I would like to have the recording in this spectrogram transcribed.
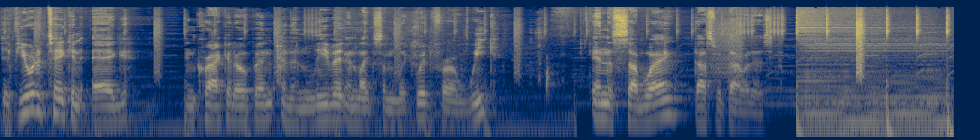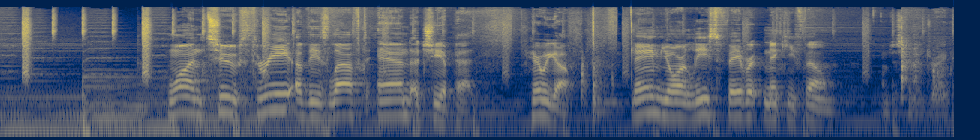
If you were to take an egg and crack it open and then leave it in like some liquid for a week in the subway, that's what that would is. One, two, three of these left and a Chia Pet. Here we go. Name your least favorite Nikki film. I'm just gonna drink.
